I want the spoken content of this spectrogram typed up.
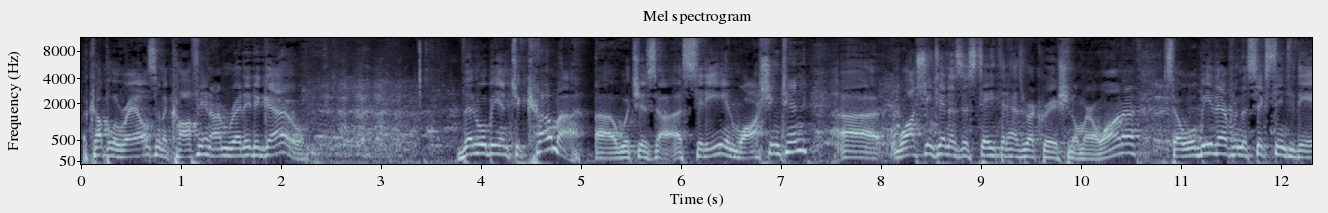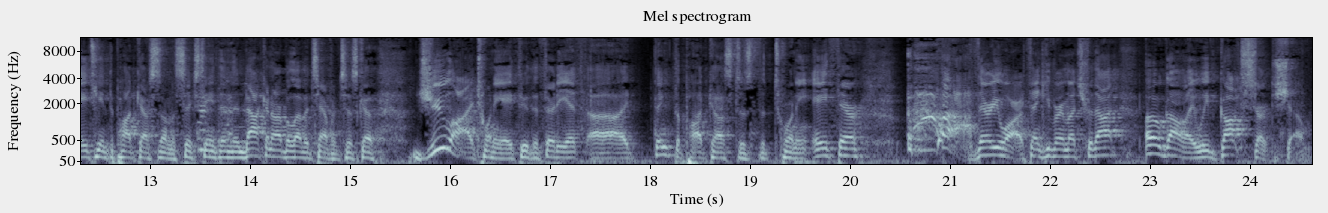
a couple of rails and a coffee, and I'm ready to go. Then we'll be in Tacoma, uh, which is a city in Washington. Uh, Washington is a state that has recreational marijuana. So we'll be there from the 16th to the 18th. The podcast is on the 16th. And then back in our beloved San Francisco, July 28th through the 30th. Uh, I think the podcast is the 28th there. there you are. Thank you very much for that. Oh, golly, we've got to start the show.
